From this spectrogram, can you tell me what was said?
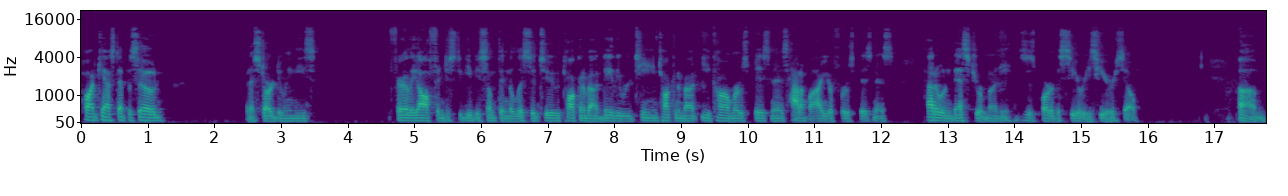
podcast episode. Gonna start doing these fairly often just to give you something to listen to, talking about daily routine, talking about e commerce business, how to buy your first business, how to invest your money. This is part of a series here. So, um,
